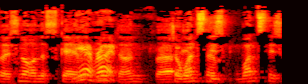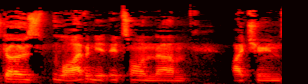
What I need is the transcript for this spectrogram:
So it's not on the scale yeah, right. done. so once this um, once this goes live and it's on um, iTunes,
